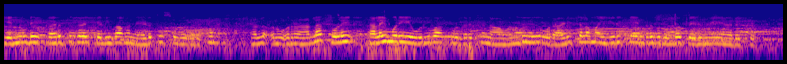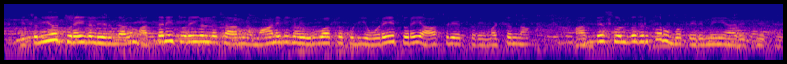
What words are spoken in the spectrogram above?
என்னுடைய கருத்துக்களை தெளிவாக நான் எடுத்து சொல்வதற்கும் நல்ல ஒரு நல்ல தொலை தலைமுறையை உருவாக்குவதற்கு நான் வந்து ஒரு அடித்தளமாக இருக்கேன்றது ரொம்ப பெருமையாக இருக்குது எத்தனையோ துறைகள் இருந்தாலும் அத்தனை துறைகளில் சார்ந்த மாணவிகளை உருவாக்கக்கூடிய ஒரே துறை ஆசிரியர் துறை மட்டும்தான். அதை சொல்வதற்கும் ரொம்ப பெருமையாக இருக்குது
